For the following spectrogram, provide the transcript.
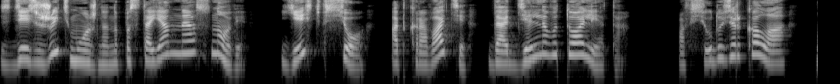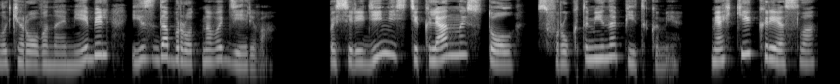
Здесь жить можно на постоянной основе. Есть все, от кровати до отдельного туалета. Повсюду зеркала, лакированная мебель из добротного дерева. Посередине стеклянный стол с фруктами и напитками, мягкие кресла,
